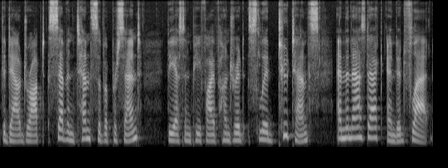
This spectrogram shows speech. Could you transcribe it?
The Dow dropped seven tenths of a percent, the S&P 500 slid two tenths, and the Nasdaq ended flat.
